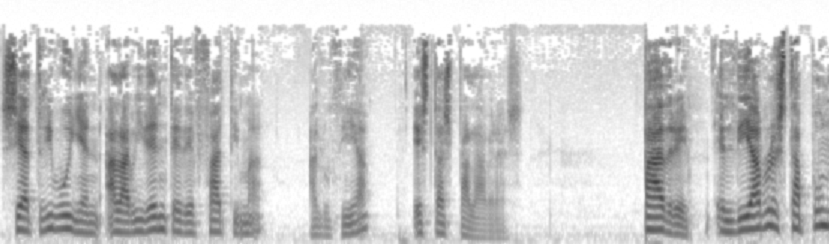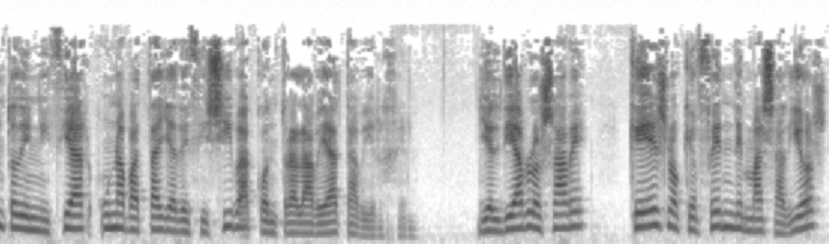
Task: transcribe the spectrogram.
se atribuyen a la vidente de Fátima, a Lucía, estas palabras. Padre, el diablo está a punto de iniciar una batalla decisiva contra la Beata Virgen. Y el diablo sabe qué es lo que ofende más a Dios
